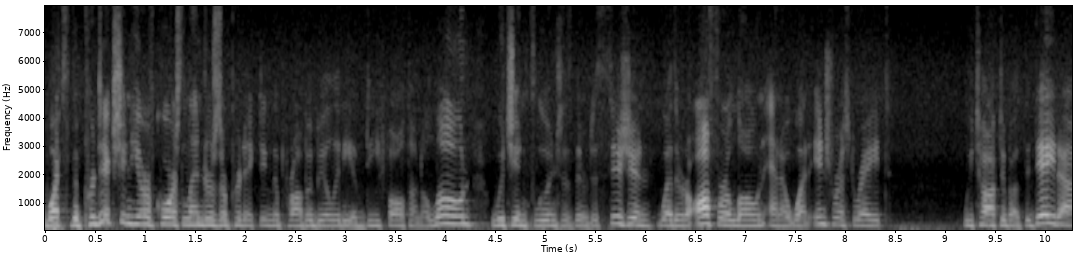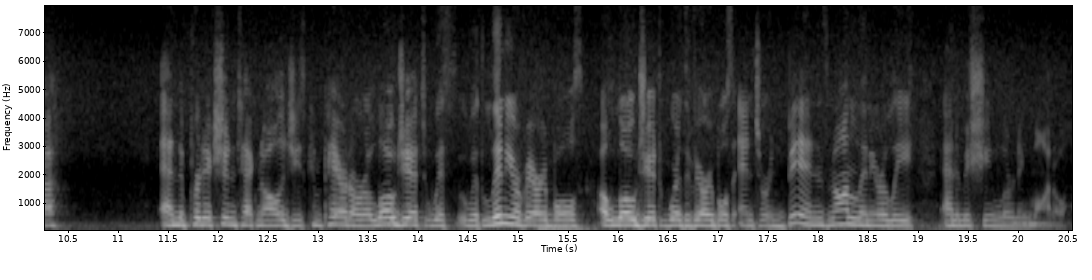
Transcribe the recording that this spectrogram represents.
What's the prediction here? Of course, lenders are predicting the probability of default on a loan, which influences their decision whether to offer a loan and at what interest rate. We talked about the data. And the prediction technologies compared are a logit with, with linear variables, a logit where the variables enter in bins non-linearly, and a machine learning model.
